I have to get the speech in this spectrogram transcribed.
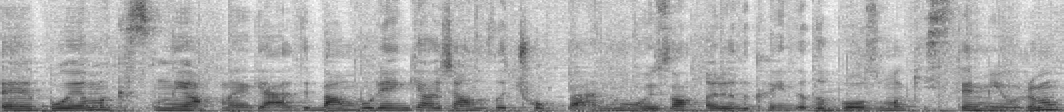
e, boyama kısmını yapmaya geldi. Ben bu rengi ajandada çok beğendim. O yüzden Aralık ayında da bozmak istemiyorum.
